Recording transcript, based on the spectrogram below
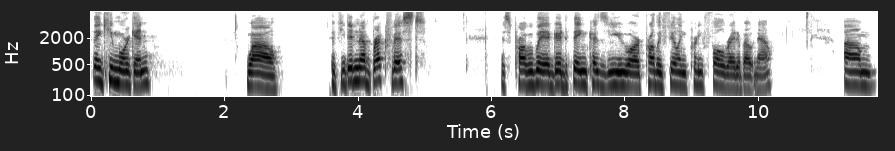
Thank you, Morgan. Wow. if you didn't have breakfast, it's probably a good thing because you are probably feeling pretty full right about now. Um,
